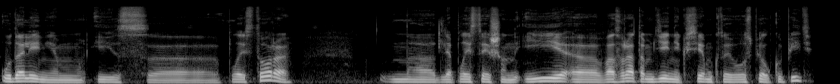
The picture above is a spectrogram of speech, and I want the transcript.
удалением из э, Play Store на, для PlayStation и э, возвратом денег всем, кто его успел купить.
